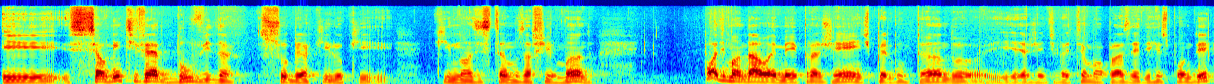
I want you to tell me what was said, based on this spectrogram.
E se alguém tiver dúvida sobre aquilo que, que nós estamos afirmando, pode mandar um e-mail para a gente perguntando e a gente vai ter o maior prazer de responder,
